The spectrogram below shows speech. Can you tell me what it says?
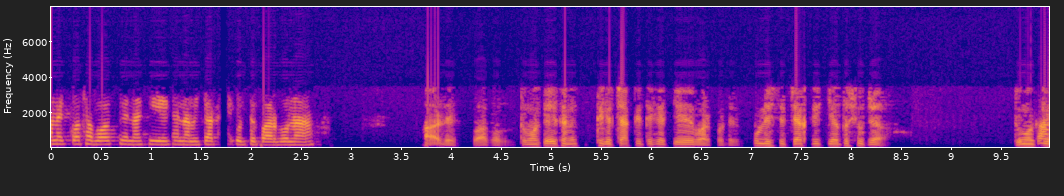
অনেক কথা বলছে নাকি এখানে আমি চাকরি করতে পারব না। আরে পাগল তোমাকে এখানে থেকে চাকরি থেকে কে বার করে? পুলিশের চাকরি কি এত সোজা? তোমাকে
